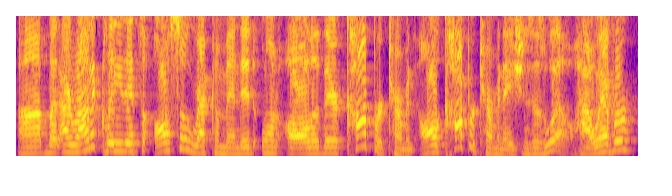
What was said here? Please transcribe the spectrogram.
Uh, but ironically, that's also recommended on all of their copper termin all copper terminations as well. However,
